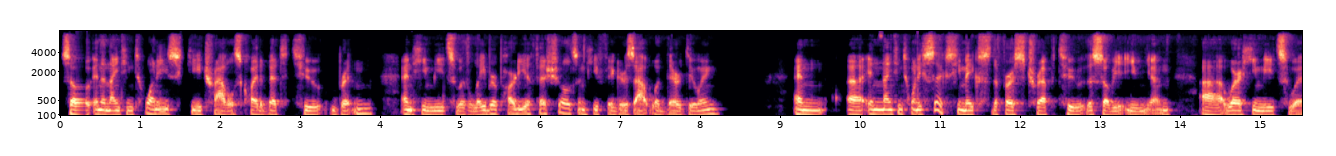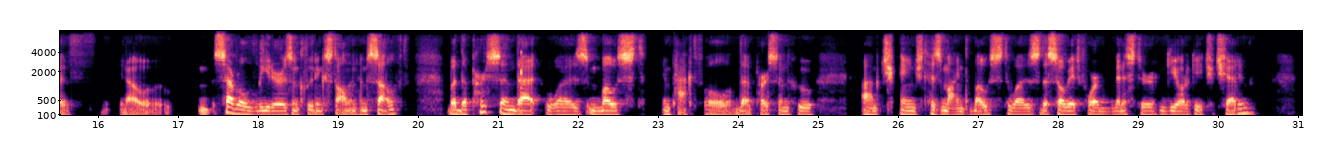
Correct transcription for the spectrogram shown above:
So in the 1920s, he travels quite a bit to Britain and he meets with Labor Party officials and he figures out what they're doing. And uh, in 1926, he makes the first trip to the Soviet Union, uh, where he meets with, you know, several leaders, including Stalin himself. But the person that was most impactful, the person who um, changed his mind most, was the Soviet Foreign Minister Georgy Chicherin,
